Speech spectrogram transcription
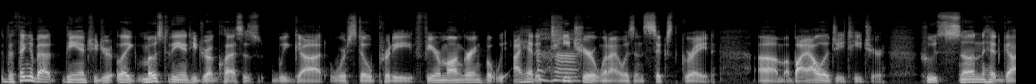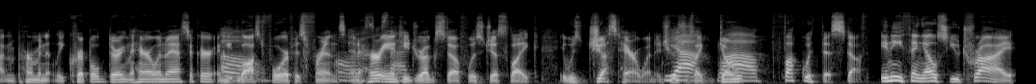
the thing about the anti drug, like most of the anti drug classes we got were still pretty fear mongering. But we, I had a Uh-huh. teacher when I was in sixth grade, um, a biology teacher, whose son had gotten permanently crippled during the heroin massacre, and he'd lost four of his friends. Oh, and her so anti drug stuff was just like it was just heroin, and she was just like, "Don't wow. fuck with this stuff. Anything else you try."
